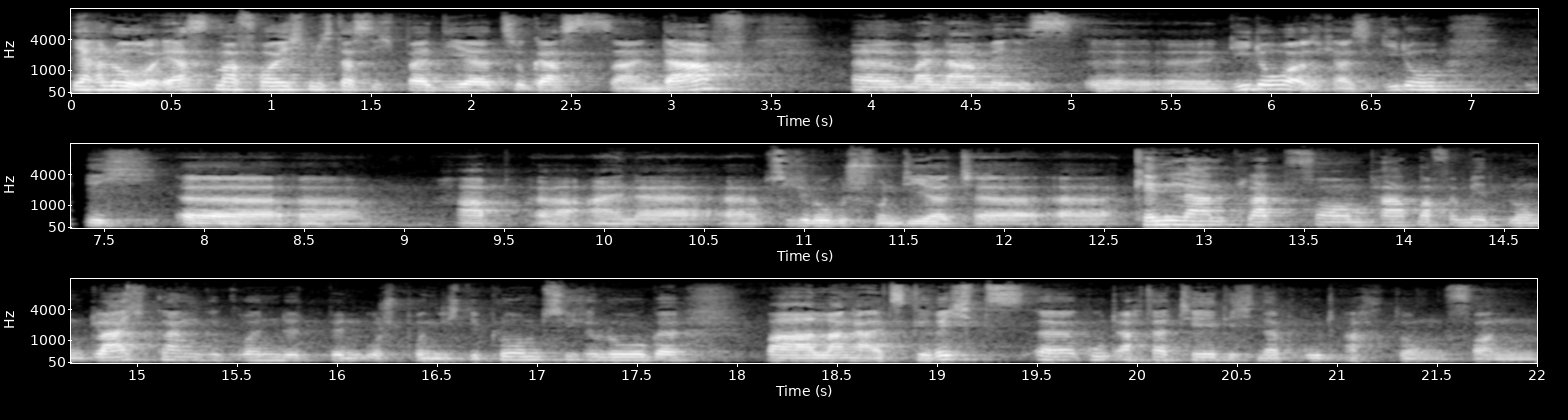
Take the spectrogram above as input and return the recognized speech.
Ja, hallo. Erstmal freue ich mich, dass ich bei dir zu Gast sein darf. Äh, mein Name ist äh, äh, Guido, also ich heiße Guido. Ich äh, habe eine psychologisch fundierte Kennenlernplattform, Partnervermittlung, Gleichklang gegründet, bin ursprünglich Diplompsychologe, war lange als Gerichtsgutachter tätig in der Begutachtung von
